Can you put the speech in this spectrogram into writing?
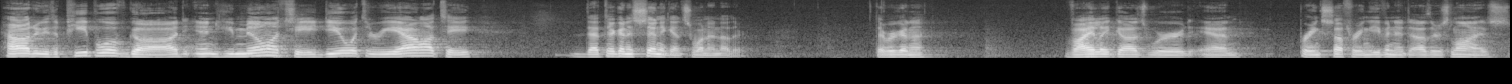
How do the people of God, in humility, deal with the reality that they're going to sin against one another? That we're going to violate God's word and bring suffering even into others' lives.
